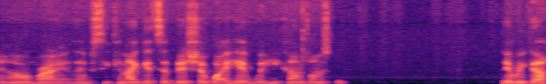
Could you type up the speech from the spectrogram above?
All right. Let me see. Can I get to Bishop Whitehead when he comes on the screen? There we go.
